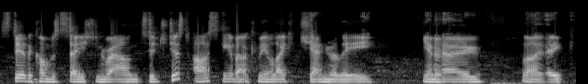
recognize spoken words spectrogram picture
steer the conversation around to just asking about Camille, like generally, you know, like,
